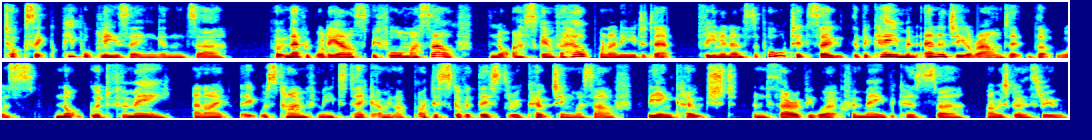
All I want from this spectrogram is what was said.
toxic people pleasing and uh, putting everybody else before myself, not asking for help when I needed it, feeling unsupported. So there became an energy around it that was not good for me. And I, it was time for me to take. I mean, I, I discovered this through coaching myself, being coached, and therapy work for me because uh, I was going through,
